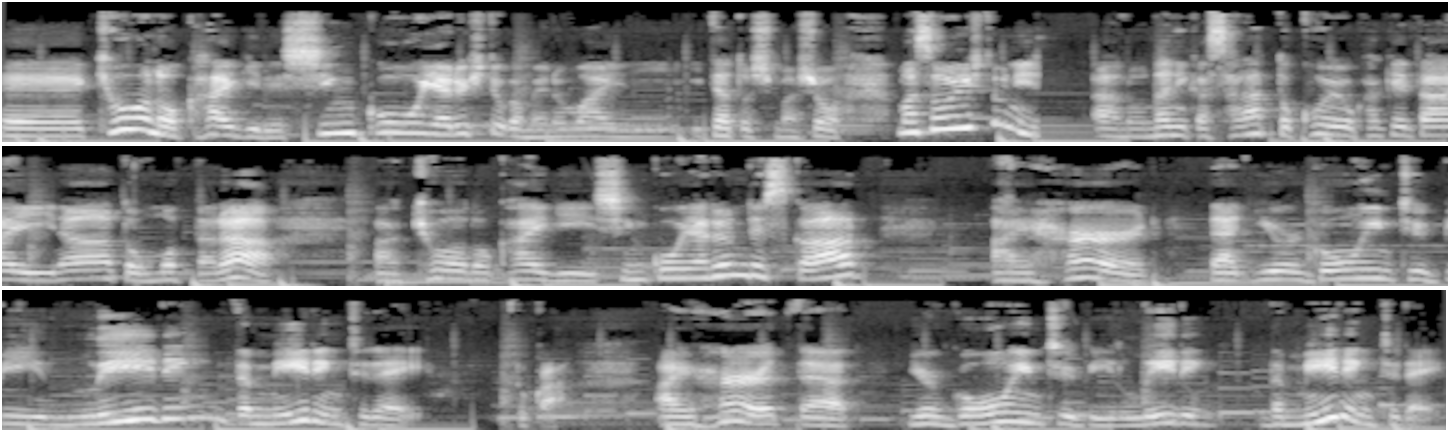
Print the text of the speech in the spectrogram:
えー、今日の会議で進行をやる人が目の前にいたとしましょう。まあそういう人にあの何かさらっと声をかけたいなと思ったら、あ今日の会議進行やるんですか ?I heard that you're going to be leading the meeting today とか I heard that you're going to be leading the meeting today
